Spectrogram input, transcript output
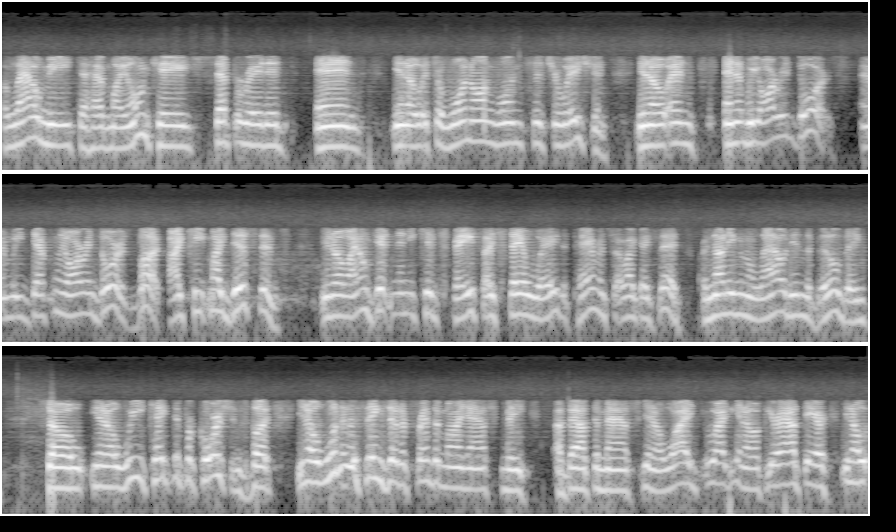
allow me to have my own cage separated, and you know it's a one-on-one situation. You know, and and we are indoors, and we definitely are indoors. But I keep my distance. You know, I don't get in any kid's face. I stay away. The parents, like I said, are not even allowed in the building. So, you know, we take the precautions. But, you know, one of the things that a friend of mine asked me about the mask, you know, why, why, you know, if you're out there, you know,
